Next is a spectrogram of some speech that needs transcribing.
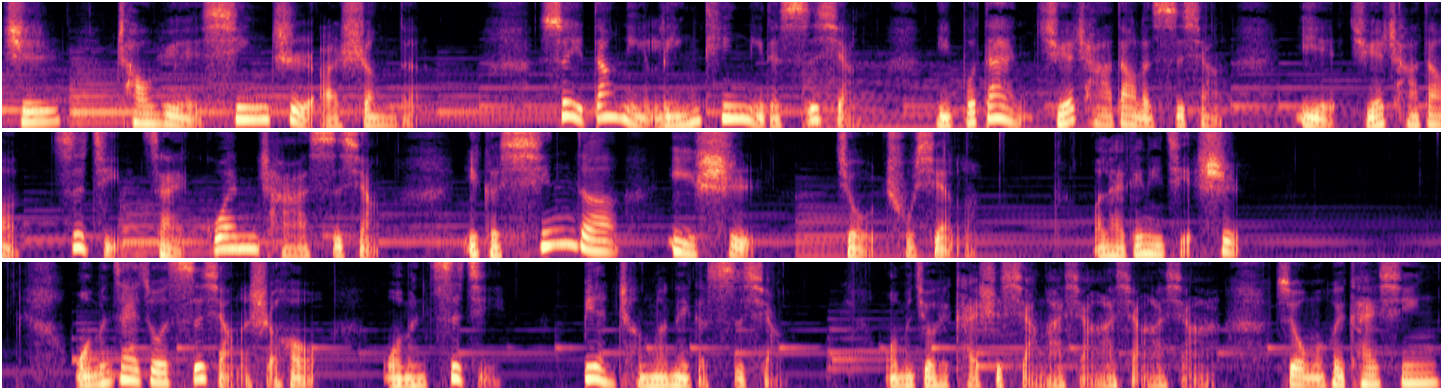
知，超越心智而生的。所以，当你聆听你的思想，你不但觉察到了思想，也觉察到自己在观察思想，一个新的意识就出现了。我来给你解释。我们在做思想的时候，我们自己变成了那个思想，我们就会开始想啊想啊想啊想啊，所以我们会开心，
